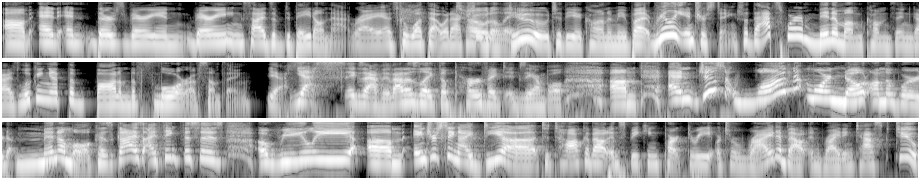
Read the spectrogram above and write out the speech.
Um, and, and there's varying, varying sides of debate on that, right? As to what that would actually totally. do to the economy, but really interesting. So that's where minimum comes in, guys, looking at the bottom, the floor of something. Yes. Yes, exactly. That is like the perfect example. Um, and just one more note on the word minimal, because guys, I think this is a really um, interesting idea to talk about in speaking part three or to write about in writing task two,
